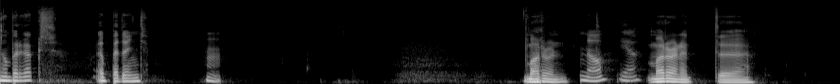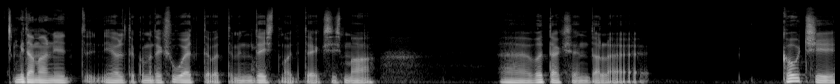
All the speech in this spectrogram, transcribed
number kaks, õppetund ma arvan no,, ma arvan, et äh, mida ma nüüd nii-öelda, kui ma teeks uue ettevõtte, mida ma teistmoodi teeks, siis ma äh, võtaks endale coach'i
